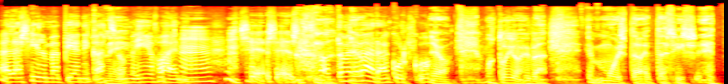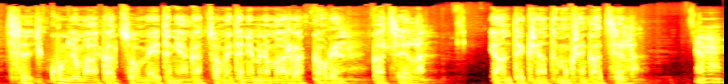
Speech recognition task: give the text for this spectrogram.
älä silmä pieni katso niin. mihin vain. Mm. Se, se, se saattaa mennä väärään kurkkuun. Joo, mutta toi on hyvä muistaa, että, siis, että kun Jumala katsoo meitä, niin hän katsoo meitä nimenomaan rakkauden katseella ja anteeksiantamuksen katseella. Mm.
